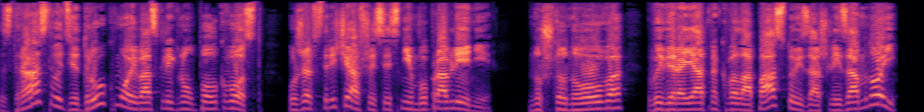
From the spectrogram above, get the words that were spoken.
«Здравствуйте, друг мой!» — воскликнул полквост, уже встречавшийся с ним в управлении. «Ну что нового? Вы, вероятно, к Волопасту и зашли за мной?»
